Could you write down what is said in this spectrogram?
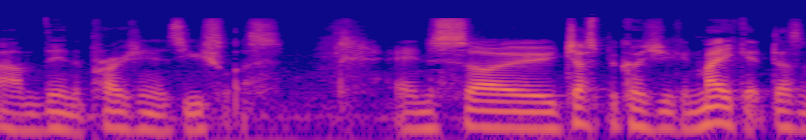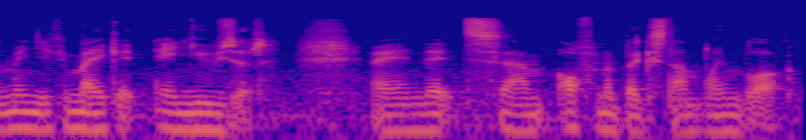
um, then the protein is useless. And so, just because you can make it doesn't mean you can make it and use it, and that's um, often a big stumbling block.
